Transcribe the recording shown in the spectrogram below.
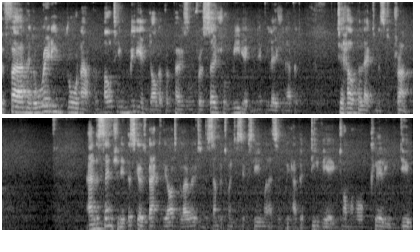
The firm had already drawn up a multi million dollar proposal for a social media manipulation effort to help elect Mr. Trump. And essentially, this goes back to the article I wrote in December 2016 when I said we have a deviate tomahawk. Clearly, we do.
